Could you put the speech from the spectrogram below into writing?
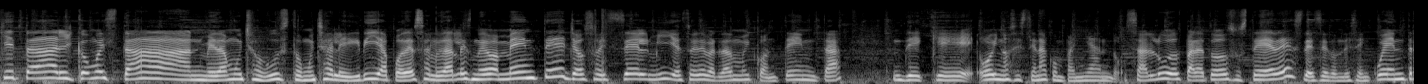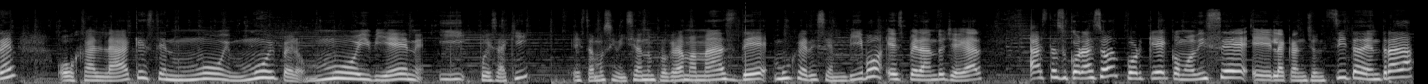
¿qué tal? ¿Cómo están? Me da mucho gusto, mucha alegría poder saludarles nuevamente. Yo soy Selmi y estoy de verdad muy contenta de que hoy nos estén acompañando. Saludos para todos ustedes desde donde se encuentren. Ojalá que estén muy, muy, pero muy bien. Y pues aquí estamos iniciando un programa más de Mujeres en Vivo, esperando llegar hasta su corazón porque como dice eh, la cancioncita de entrada,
